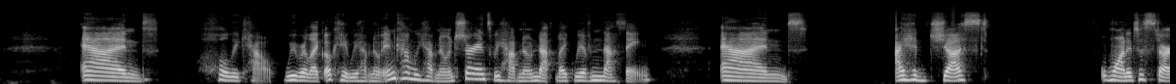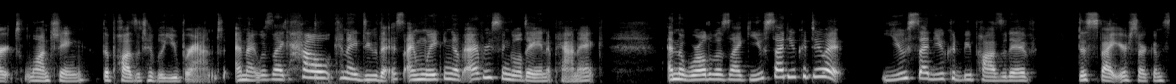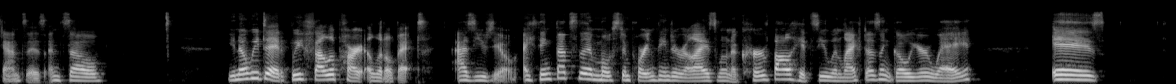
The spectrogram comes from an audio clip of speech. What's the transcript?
And holy cow, we were like, okay, we have no income. We have no insurance. We have no, nut, like, we have nothing. And I had just wanted to start launching the Positively You brand. And I was like, how can I do this? I'm waking up every single day in a panic. And the world was like, you said you could do it. You said you could be positive despite your circumstances. And so You know, we did. We fell apart a little bit, as you do. I think that's the most important thing to realize when a curveball hits you, when life doesn't go your way, is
